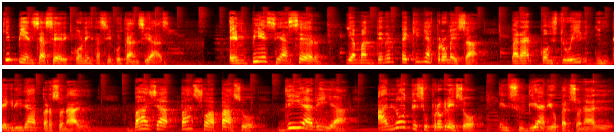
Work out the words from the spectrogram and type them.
¿Qué piensa hacer con estas circunstancias? Empiece a hacer y a mantener pequeñas promesas para construir integridad personal vaya paso a paso, día a día, anote su progreso en su diario personal.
